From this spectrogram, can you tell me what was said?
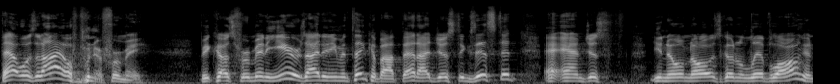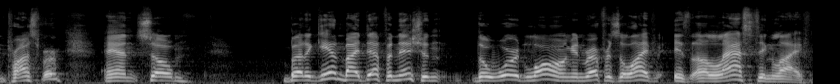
that was an eye opener for me because for many years I didn't even think about that. I just existed and just, you know, know I was going to live long and prosper. And so, but again, by definition, the word long in reference to life is a lasting life,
